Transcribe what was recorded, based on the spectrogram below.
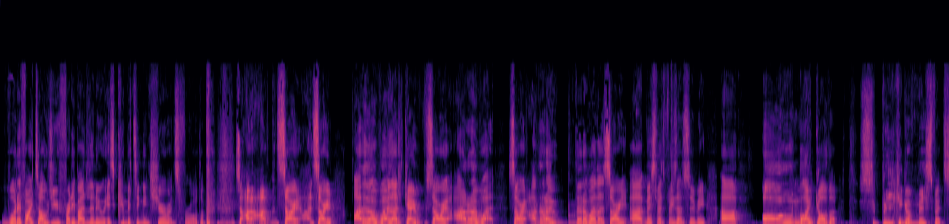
what if I told you Freddy Badlinu is committing insurance fraud? so, I, I'm sorry, I'm sorry. I don't know where that came. Sorry, I don't know what. Sorry, I don't know. Don't know where that. Sorry, uh, Misfits, please don't sue me. Uh, Oh my god. Speaking of Misfits,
